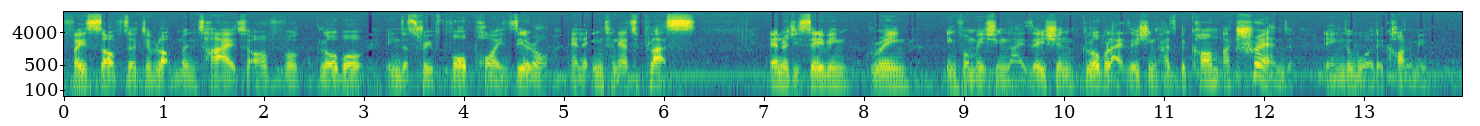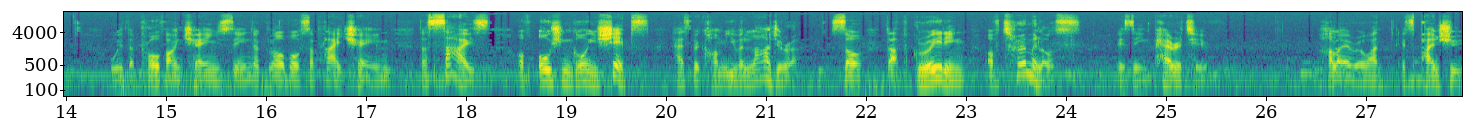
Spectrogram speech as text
face of the development tide of global industry 4.0 and internet plus. Energy saving, green, informationization, globalization has become a trend in the world economy. With the profound changes in the global supply chain, the size of ocean-going ships has become even larger. So the upgrading of terminals is imperative. Hello everyone, it's Pan Xu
